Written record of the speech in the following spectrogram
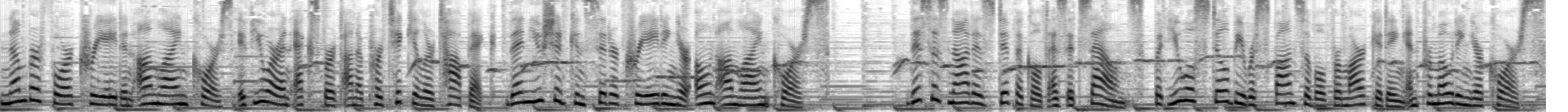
Number 4 Create an online course If you are an expert on a particular topic, then you should consider creating your own online course. This is not as difficult as it sounds, but you will still be responsible for marketing and promoting your course.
